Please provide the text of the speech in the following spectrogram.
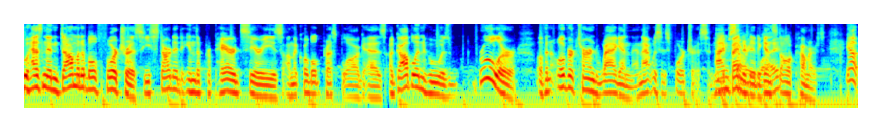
who has an indomitable fortress. He started in the Prepared series on the Kobold Press blog as a goblin who was ruler of an overturned wagon, and that was his fortress. And he I'm defended sorry, it against all comers. Yeah,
